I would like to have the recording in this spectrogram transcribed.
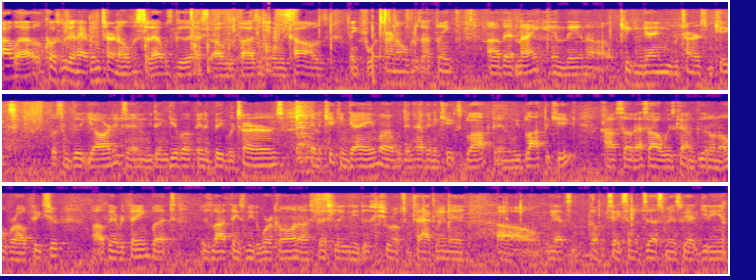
Uh, well, of course, we didn't have any turnovers, so that was good. That's always a positive. And we caused, I think, four turnovers, I think, uh, that night. And then uh, kicking game, we returned some kicks for some good yardage, and we didn't give up any big returns in the kicking game. Uh, we didn't have any kicks blocked, and we blocked the kick. Uh, so that's always kind of good on the overall picture of everything. But there's a lot of things we need to work on, uh, especially we need to shore up some tackling and uh, we had some couple checks and adjustments we had to get in.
